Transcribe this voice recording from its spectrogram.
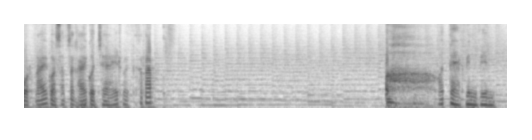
กดไลค์กด Subscribe กดแชร์ให้ด้วยครับว่าแตกเป็นๆ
